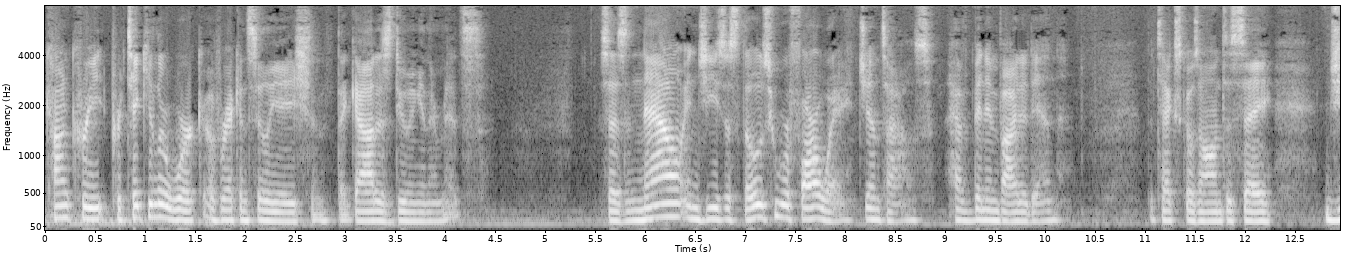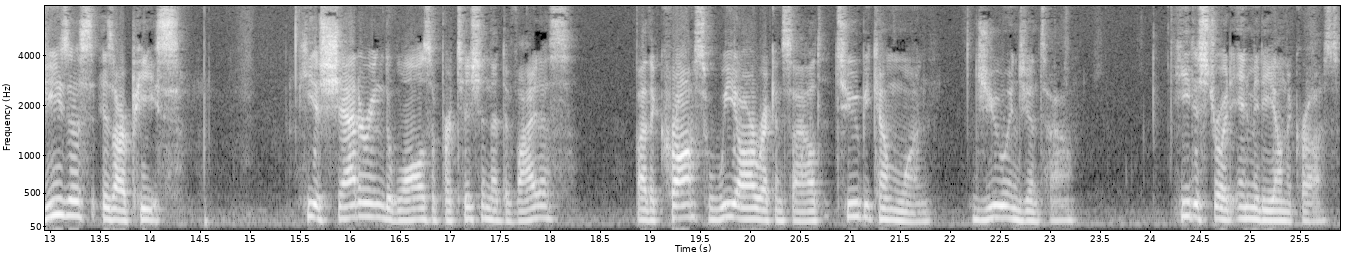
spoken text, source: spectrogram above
concrete, particular work of reconciliation that God is doing in their midst. It says, Now in Jesus, those who were far away, Gentiles, have been invited in. The text goes on to say, Jesus is our peace he is shattering the walls of partition that divide us. By the cross, we are reconciled to become one, Jew and Gentile. He destroyed enmity on the cross.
